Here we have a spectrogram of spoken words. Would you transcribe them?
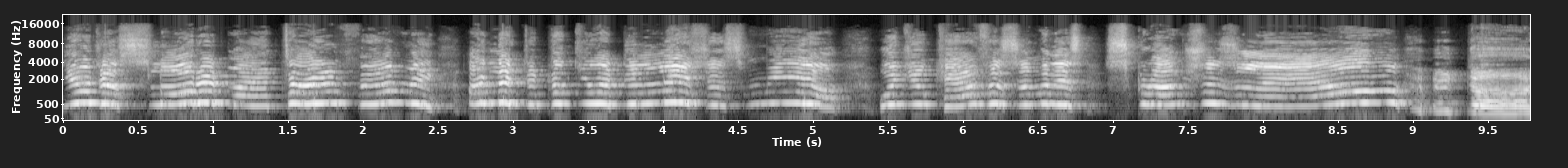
you just slaughtered my entire family. I'd like to cook you a delicious meal. Would you care for some of this scrumptious lamb? Duh,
